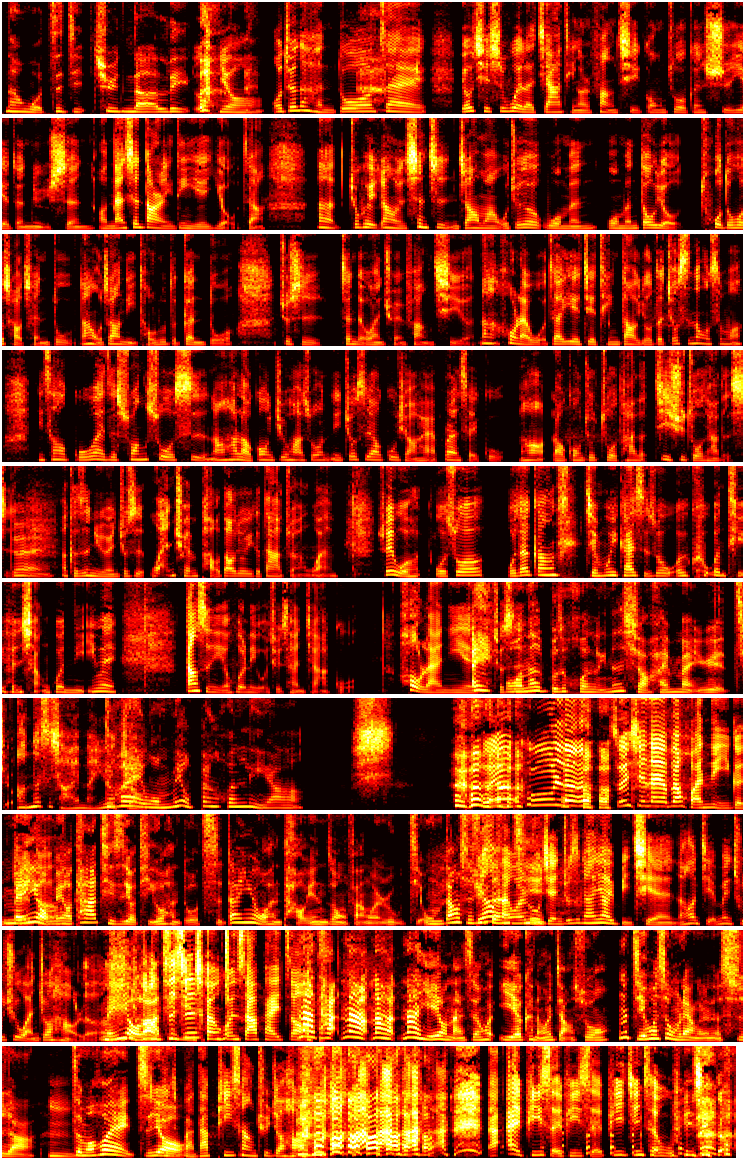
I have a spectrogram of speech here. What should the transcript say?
那我自己去哪里了？有，我觉得很多在，尤其是为了家庭而放弃工作跟事业的女生哦，男生当然一定也有这样，那就会让人甚至你知道吗？我觉得我们我们都有或多或少程度，当然我知道你投入的更多，就是。真的完全放弃了。那后来我在业界听到，有的就是那种什么，你知道国外的双硕士，然后她老公一句话说：“你就是要顾小孩，不然谁顾？”然后老公就做他的，继续做他的事。对。那可是女人就是完全跑到就一个大转弯。所以我我说我在刚 节目一开始说，我有个问题很想问你，因为当时你的婚礼我去参加过，后来你也就是我那不是婚礼，那是小孩满月酒哦，那是小孩满月酒，对我没有办婚礼啊。我要哭了，所以现在要不要还你一个？没有没有，他其实有提过很多次，但因为我很讨厌这种繁文缛节，我们当时去繁文缛节，你就是跟他要一笔钱，然后姐妹出去玩就好了。没有啦，自己穿婚纱拍照。那他那那那也有男生会，也可能会讲说，那结婚是我们两个人的事啊，嗯，怎么会只有把它 P 上去就好了？爱 P 谁 P 谁，P 金城武 P 金城。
